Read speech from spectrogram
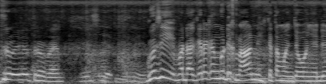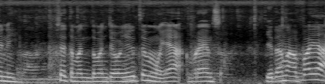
True itu true friend. Gue sih pada akhirnya kan gue dikenal nih ke teman cowoknya dia nih. Saya teman-teman cowoknya itu memang ya friends. Kita mah apa ya?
